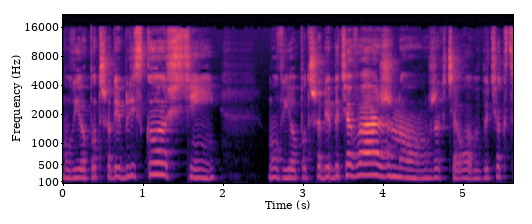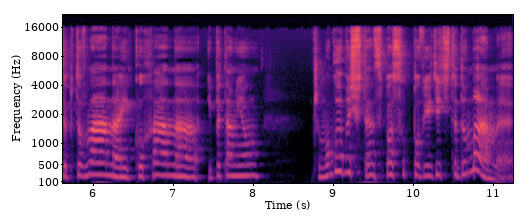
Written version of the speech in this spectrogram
mówi o potrzebie bliskości, mówi o potrzebie bycia ważną, że chciałaby być akceptowana i kochana. I pytam ją, czy mogłabyś w ten sposób powiedzieć to do mamy?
